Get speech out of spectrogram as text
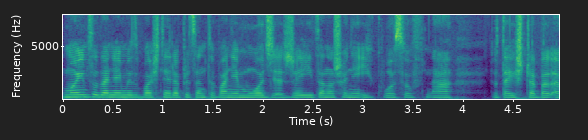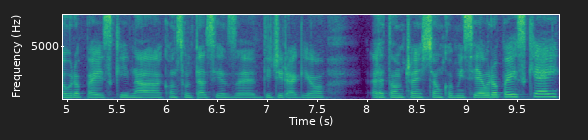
moim zadaniem jest właśnie reprezentowanie młodzieży i zanoszenie ich głosów na tutaj szczebel europejski, na konsultacje z DigiRegio, e, tą częścią Komisji Europejskiej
